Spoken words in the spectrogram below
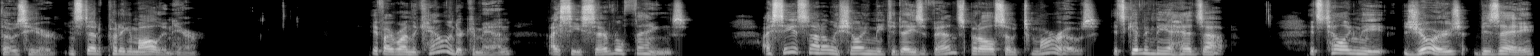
those here instead of putting them all in here. If I run the calendar command, I see several things. I see it's not only showing me today's events, but also tomorrow's. It's giving me a heads up. It's telling me Georges Bizet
